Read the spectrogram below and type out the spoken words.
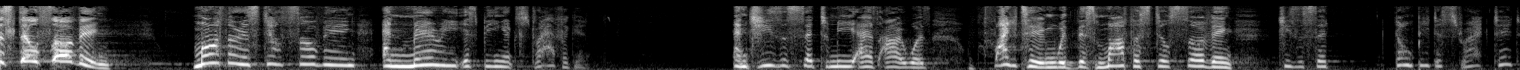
is still serving. Martha is still serving, and Mary is being extravagant. And Jesus said to me as I was fighting with this Martha still serving, Jesus said, Don't be distracted.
